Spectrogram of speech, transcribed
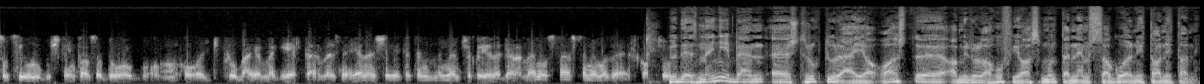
szociológusként az a dolgom, hogy próbáljam meg értelmezni a jelenségeket, amiben nem csak a jövedelem elosztást, hanem az ehhez kapcsolódó. De ez mennyiben struktúrálja azt, amiről a Hofi azt mondta, nem szagolni, tanítani?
